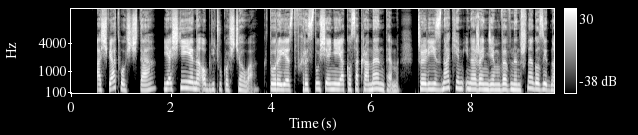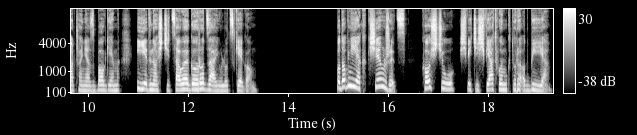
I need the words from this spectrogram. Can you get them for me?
a światłość ta jaśnieje na obliczu Kościoła, który jest w Chrystusie niejako sakramentem, czyli znakiem i narzędziem wewnętrznego zjednoczenia z Bogiem i jedności całego rodzaju ludzkiego. Podobnie jak księżyc, Kościół świeci światłem, które odbija.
